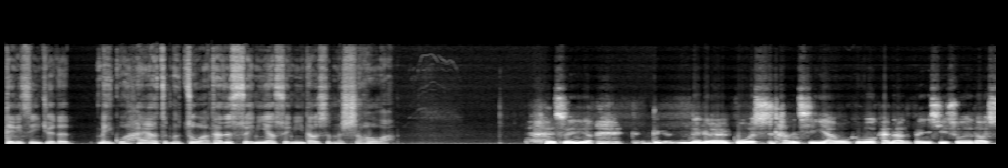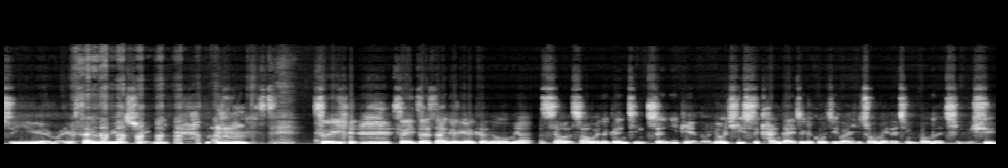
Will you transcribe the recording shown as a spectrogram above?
，Dennis，你觉得美国还要怎么做啊？他是水逆要水逆到什么时候啊？水逆，这个那个国师唐奇阳，我我看他的分析说得到十一月嘛，有三个月水逆。所以，所以这三个月可能我们要稍稍微的更谨慎一点哦，尤其是看待这个国际关系中美的紧绷的情绪。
